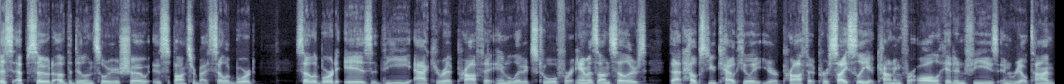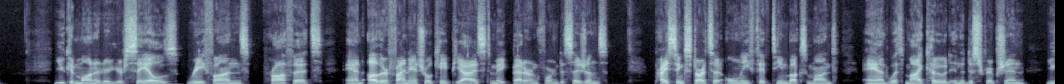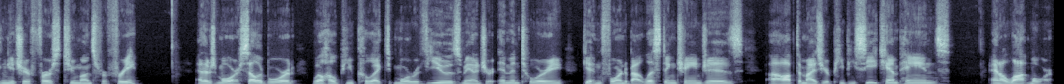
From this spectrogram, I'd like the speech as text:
This episode of the Dylan Sawyer Show is sponsored by Sellerboard. Sellerboard is the accurate profit analytics tool for Amazon sellers that helps you calculate your profit precisely, accounting for all hidden fees in real time. You can monitor your sales, refunds, profits, and other financial KPIs to make better informed decisions. Pricing starts at only 15 bucks a month, and with my code in the description, you can get your first 2 months for free. And there's more. Sellerboard will help you collect more reviews, manage your inventory, get informed about listing changes, uh, optimize your PPC campaigns, and a lot more.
